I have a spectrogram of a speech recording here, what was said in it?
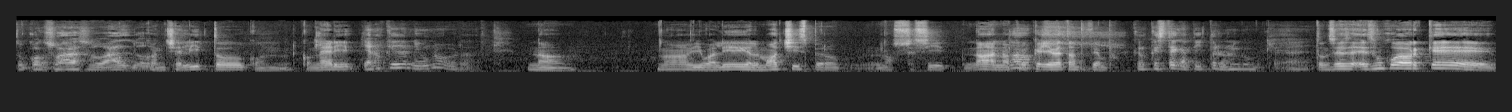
tú con Suazo, Aldo. con Chelito, con, con Eri. Ya no queda ni uno, ¿verdad? No, no, igual y el Mochis, pero no sé si... No, no, No, creo que lleve tanto tiempo. Creo que este gatito es lo único que queda. ¿eh? Entonces es un jugador que...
